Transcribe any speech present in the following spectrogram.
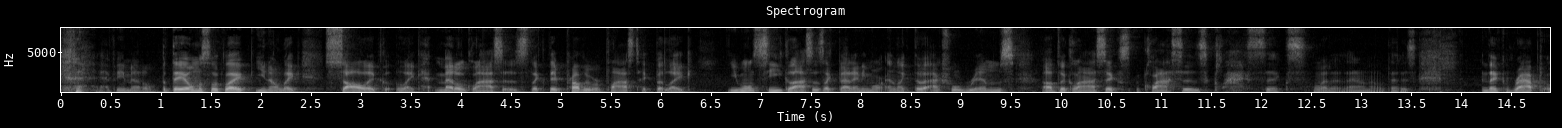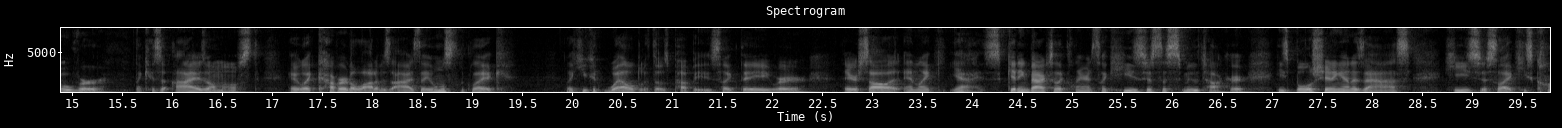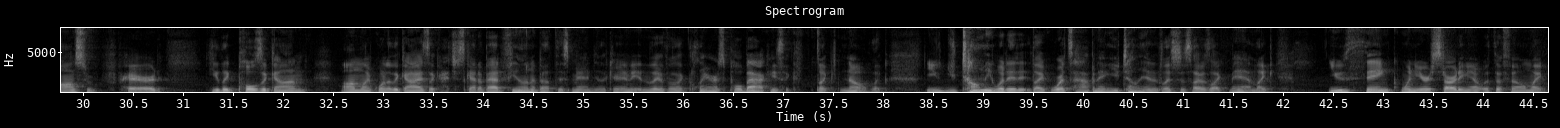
heavy metal. But they almost look like you know like solid like metal glasses. Like they probably were plastic but like you won't see glasses like that anymore. And like the actual rims of the classics glasses classics what i don't know what that is like wrapped over like his eyes almost. It like covered a lot of his eyes. They almost look like like you could weld with those puppies. Like they were they were solid. And like yeah it's getting back to the clarence like he's just a smooth talker. He's bullshitting out his ass he's just like he's constantly prepared he like pulls a gun on like one of the guys like I just got a bad feeling about this man. You're like and they're like Clarence, pull back. And he's like like no, like you you tell me what it like what's happening. You tell me. And it's just I was like man, like you think when you're starting out with the film like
